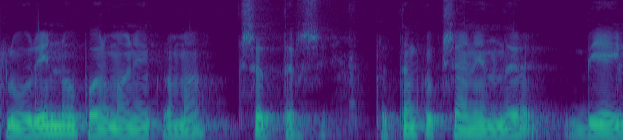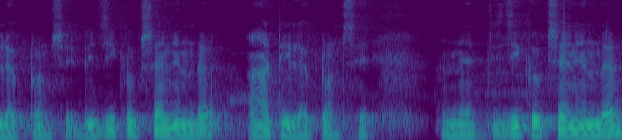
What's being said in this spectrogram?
ક્લોરિનનો પરમાણ્ય ક્રમાંક સત્તર છે. પ્રથમ કક્ષાની અંદર બે ઇલેક્ટ્રોન છે. બીજી કક્ષાની અંદર આઠ ઇલેક્ટ્રોન છે અને ત્રીજી કક્ષાની અંદર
